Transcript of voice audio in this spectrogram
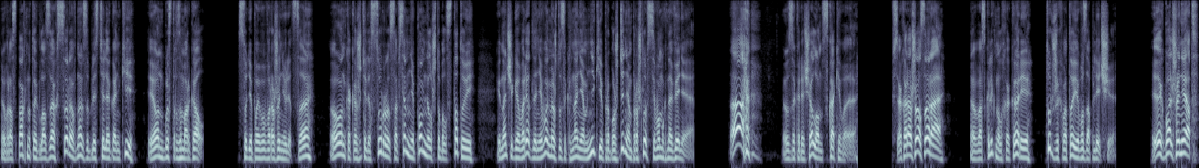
В распахнутых глазах сэра вновь заблестели огоньки, и он быстро заморгал. Судя по его выражению лица, он, как и жители Сурры, совсем не помнил, что был статуей, иначе говоря, для него между заклинанием Ники и пробуждением прошло всего мгновение. а закричал он, вскакивая. «Всё хорошо, Сара!» — воскликнул Хакари, тут же хватая его за плечи. «Их больше нет!»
